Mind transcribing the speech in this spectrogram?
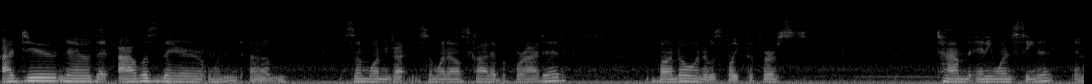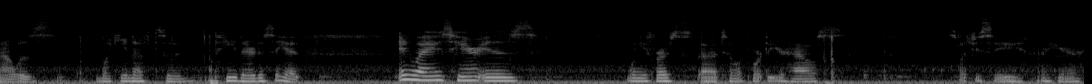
I do know that I was there when um, someone got someone else got it before I did bundle and it was like the first time anyone's seen it and I was lucky enough to be there to see it. Anyways here is when you first uh, teleport to your house. That's what you see right here.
